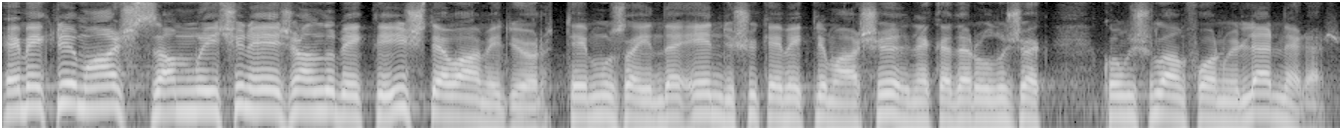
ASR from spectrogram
Emekli maaş zammı için heyecanlı bekleyiş devam ediyor. Temmuz ayında en düşük emekli maaşı ne kadar olacak? Konuşulan formüller neler?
